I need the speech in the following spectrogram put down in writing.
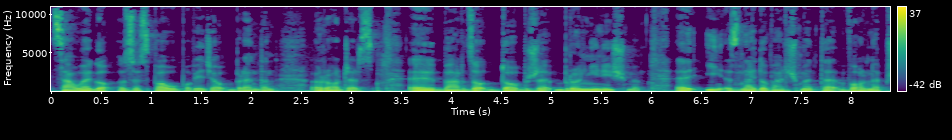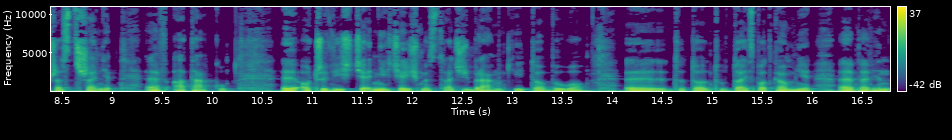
całego zespołu, powiedział Brendan Rodgers. Y, bardzo dobrze broniliśmy y, i znajdowaliśmy te wolne przestrzenie w ataku. Oczywiście nie chcieliśmy stracić bramki, to było, to, to tutaj spotkał mnie pewien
